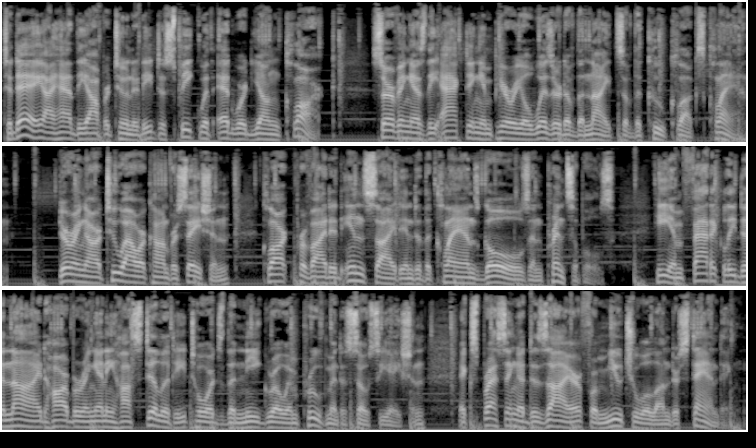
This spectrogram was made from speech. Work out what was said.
Today, I had the opportunity to speak with Edward Young Clarke, serving as the acting Imperial Wizard of the Knights of the Ku Klux Klan. During our two-hour conversation, Clarke provided insight into the Klan's goals and principles. He emphatically denied harboring any hostility towards the Negro Improvement Association, expressing a desire for mutual understanding.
